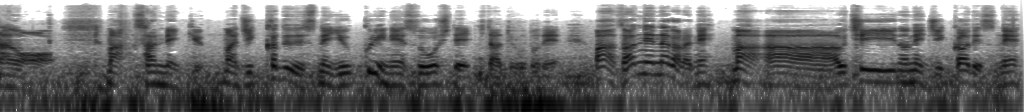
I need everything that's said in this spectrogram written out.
あの、まあ、3連休。まあ、実家でですね、ゆっくりね、過ごしてきたということで、まあ、残念ながらね、まあ、あうちのね、実家はですね、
